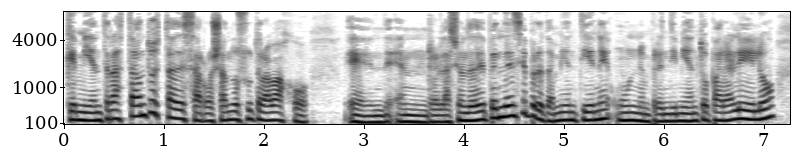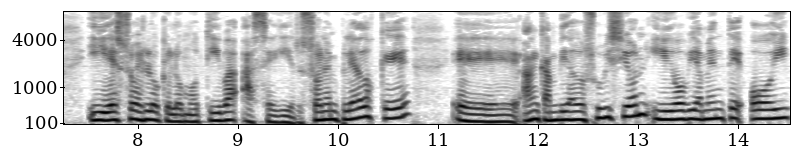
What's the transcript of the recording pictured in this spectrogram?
que mientras tanto está desarrollando su trabajo en, en relación de dependencia, pero también tiene un emprendimiento paralelo y eso es lo que lo motiva a seguir. Son empleados que eh, han cambiado su visión y obviamente hoy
